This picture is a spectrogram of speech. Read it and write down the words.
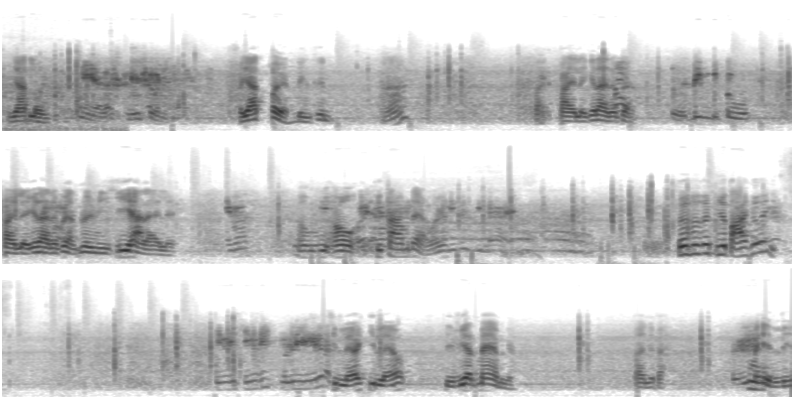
ขออนุญาตลงเนี่ยแล้วคือชนขออนุญาตเปิดดึงขึ้นฮะไปไปเลยก็ได้นะเพื่อนเออดึงประตูไปเลยก็ได้นะเพื่อนไม่มีขี้ยอะไรเลยเห็นปะเอาเอาพิซซ่ามาแดกแล้วอักันนนี้ก็กินได้เฮ้ยเฮ้ยเฮ้ยกูจะตายเฮ้ย กินดิกินดิมันรีเลือดกินแล้วกินแล้วดีเลียดแม่มึงอะไปเลยไป ไม่เห็นรี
